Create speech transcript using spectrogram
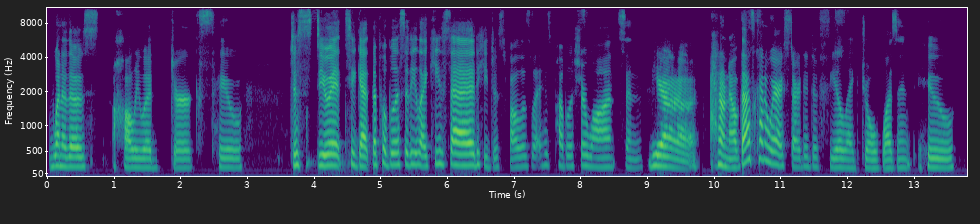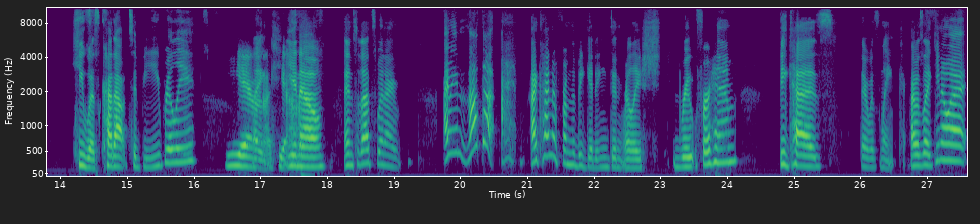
One of those Hollywood jerks who just do it to get the publicity like he said. He just follows what his publisher wants and Yeah. I don't know. That's kind of where I started to feel like Joel wasn't who he was cut out to be, really. Yeah. Like, yeah. you know. And so that's when I, I mean, not that I, I kind of from the beginning didn't really sh- root for him because there was Link. I was like, you know what?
